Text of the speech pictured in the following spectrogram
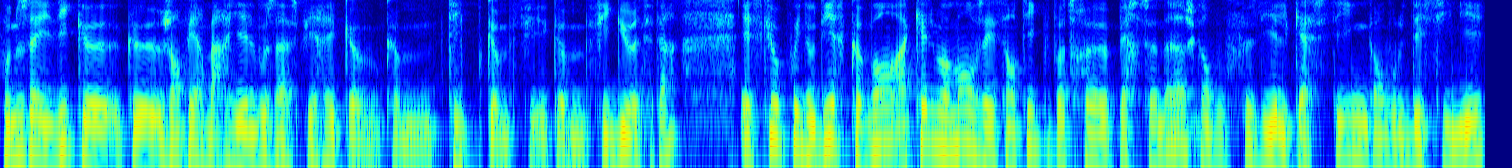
vous nous avez dit que, que Jean-Pierre Mariel vous inspirait comme, comme type, comme, comme figure, etc. Est-ce que vous pouvez nous dire comment, à quel moment vous avez senti que votre personnage, quand vous faisiez le casting, quand vous le dessiniez,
